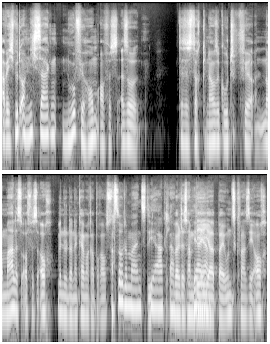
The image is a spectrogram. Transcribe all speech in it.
Aber ich würde auch nicht sagen, nur für Homeoffice. Also, das ist doch genauso gut für normales Office, auch wenn du da eine Kamera brauchst. Ach so, du meinst, ja klar. Weil das haben Ja, wir ja. ja. bei uns quasi auch.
